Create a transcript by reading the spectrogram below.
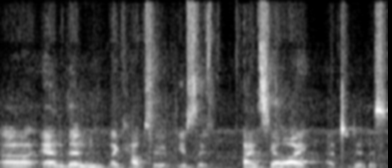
uh, and then like how to use the client CLI uh, to do this.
